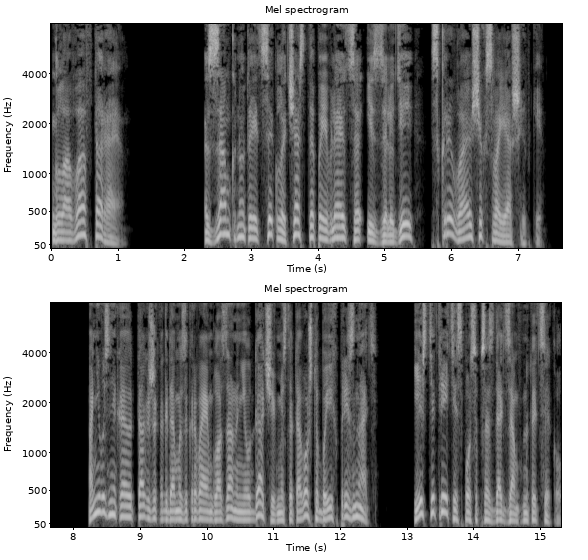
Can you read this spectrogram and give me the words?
Глава вторая. Замкнутые циклы часто появляются из-за людей, скрывающих свои ошибки. Они возникают также, когда мы закрываем глаза на неудачи, вместо того, чтобы их признать. Есть и третий способ создать замкнутый цикл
